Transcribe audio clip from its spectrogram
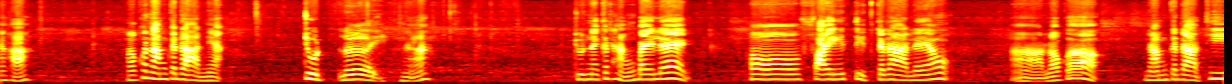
นะคะ เราก็นำกระดาษเนี่ย จุดเลยนะ จุดในกระถางใบแรก พอไฟติดกระดาษแล้ว อ่าเราก็ นำกระดาษที่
